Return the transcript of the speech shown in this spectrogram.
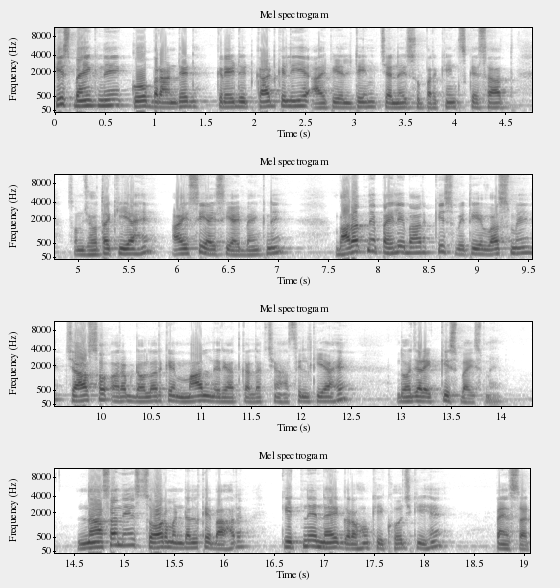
किस बैंक ने को ब्रांडेड क्रेडिट कार्ड के लिए IPL team Chennai super kings के साथ समझौता किया है? आईसीआईसीआई बैंक ने। भारत ने पहली बार किस वित्तीय वर्ष में 400 अरब डॉलर के माल निर्यात का लक्ष्य हासिल किया है? 2021-22 में। नासा ने सौर मंडल के बाहर कितने नए ग्रहों की खोज की है? पैंसठ।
